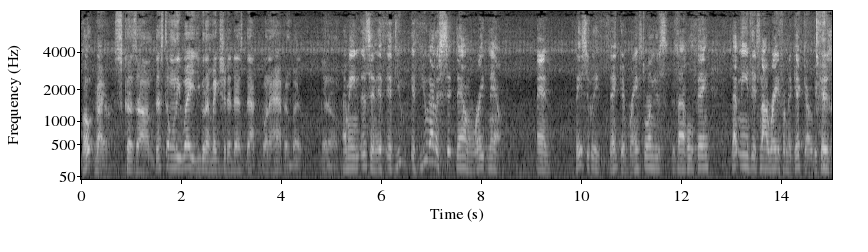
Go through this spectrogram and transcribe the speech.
vote better. right, because um, that's the only way you're gonna make sure that that's not going to happen. But you know, I mean, listen, if, if you if you got to sit down right now and basically think and brainstorm this this that whole thing, that means it's not right from the get go because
